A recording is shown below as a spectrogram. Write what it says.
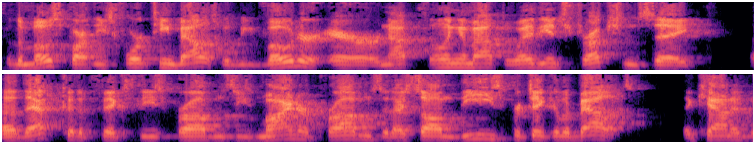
for the most part, these 14 ballots would be voter error, not filling them out the way the instructions say. Uh, that could have fixed these problems, these minor problems that I saw in these particular ballots that counted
